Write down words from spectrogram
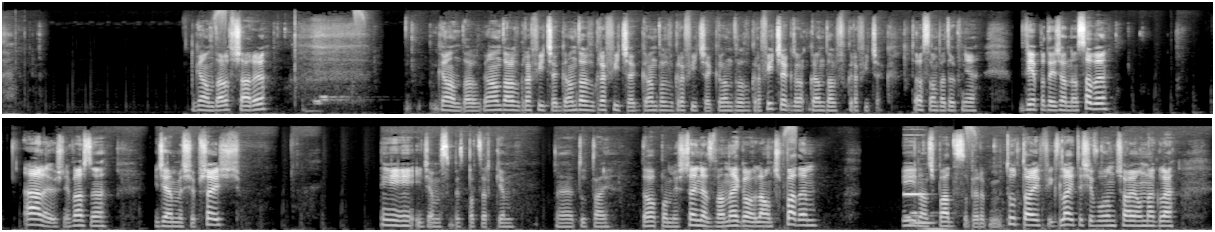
Gandalf, szary. Gandalf, Gandalf, graficzek, Gandalf, graficzek, Gandalf, graficzek, Gandalf, graficzek, Gra- Gandalf, graficzek. To są według mnie dwie podejrzane osoby. Ale już nieważne. Idziemy się przejść. I idziemy sobie spacerkiem e, tutaj do pomieszczenia zwanego launchpadem. I launchpad sobie robimy tutaj. Fix lighty się włączają nagle.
